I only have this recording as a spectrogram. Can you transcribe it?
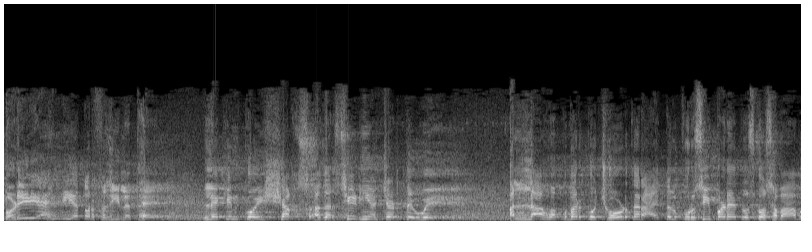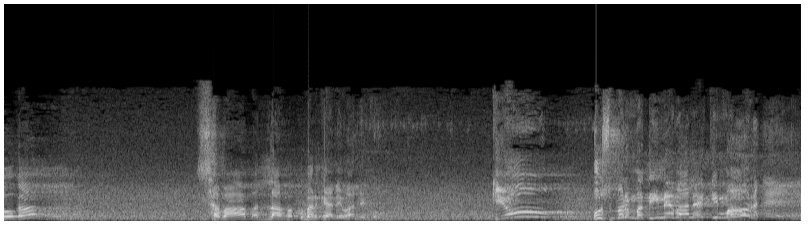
بڑی اہمیت اور فضیلت ہے۔ لیکن کوئی شخص اگر سیڑھیاں چڑھتے ہوئے اللہ اکبر کو چھوڑ کر آیت الکرسی پڑھے تو اس کو ثواب ہوگا؟ ثواب اللہ اکبر کہنے والے کو۔ کیوں؟ اس پر مدینے والے کی مور ہے۔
